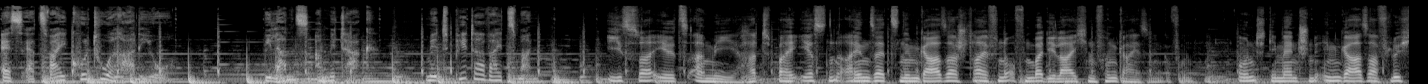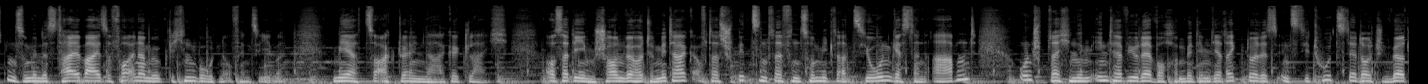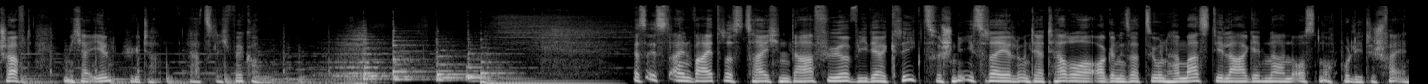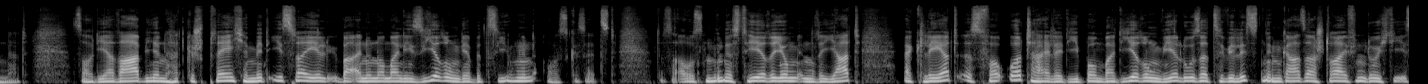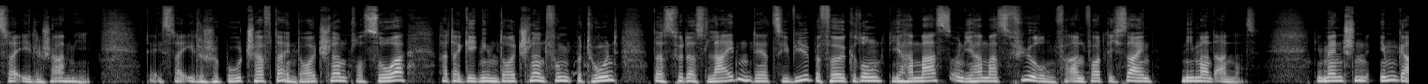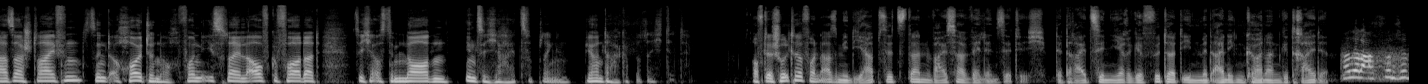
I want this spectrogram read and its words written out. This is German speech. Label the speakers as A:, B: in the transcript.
A: SR2 Kulturradio. Bilanz am Mittag mit Peter Weizmann.
B: Israels Armee hat bei ersten Einsätzen im Gazastreifen offenbar die Leichen von Geiseln gefunden. Und die Menschen in Gaza flüchten zumindest teilweise vor einer möglichen Bodenoffensive. Mehr zur aktuellen Lage gleich. Außerdem schauen wir heute Mittag auf das Spitzentreffen zur Migration gestern Abend und sprechen im Interview der Woche mit dem Direktor des Instituts der deutschen Wirtschaft, Michael Hüter. Herzlich willkommen. Es ist ein weiteres Zeichen dafür, wie der Krieg zwischen Israel und der Terrororganisation Hamas die Lage im Nahen Osten noch politisch verändert. Saudi-Arabien hat Gespräche mit Israel über eine Normalisierung der Beziehungen ausgesetzt. Das Außenministerium in Riyadh erklärt, es verurteile die Bombardierung wehrloser Zivilisten im Gazastreifen durch die israelische Armee. Der israelische Botschafter in Deutschland, Rossor, hat dagegen im Deutschlandfunk betont, dass für das Leiden der Zivilbevölkerung die Hamas und die Hamas-Führung verantwortlich seien, niemand anders. Die Menschen im Gazastreifen sind auch heute noch von Israel aufgefordert, sich aus dem Norden in Sicherheit zu bringen. Björn Dake berichtet.
C: Auf der Schulter von Asmi Diab sitzt ein weißer Wellensittich. Der 13-Jährige füttert ihn mit einigen Körnern Getreide.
